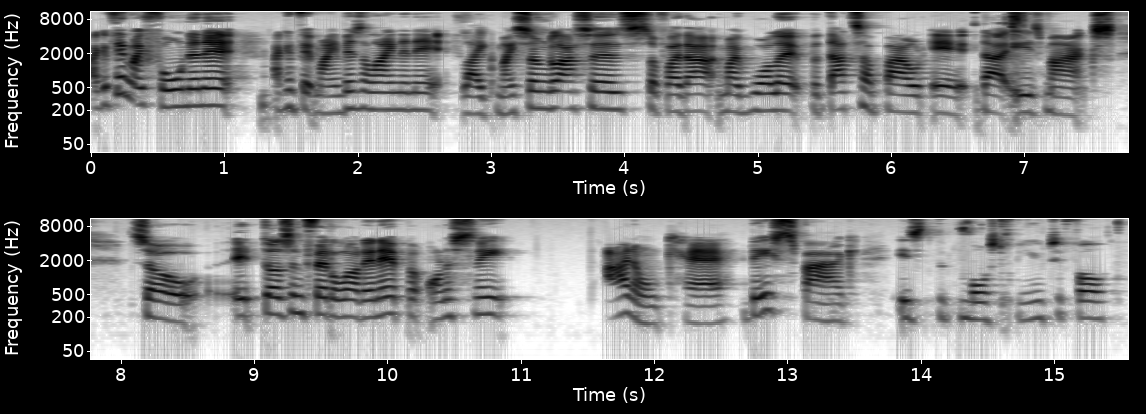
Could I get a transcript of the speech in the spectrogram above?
I can fit my phone in it. I can fit my Invisalign in it, like my sunglasses, stuff like that, my wallet, but that's about it. That is max. So it doesn't fit a lot in it, but honestly, I don't care. This bag is the most beautiful,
